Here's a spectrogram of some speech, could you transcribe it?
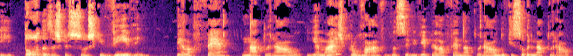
e todas as pessoas que vivem pela fé natural, e é mais provável você viver pela fé natural do que sobrenatural.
